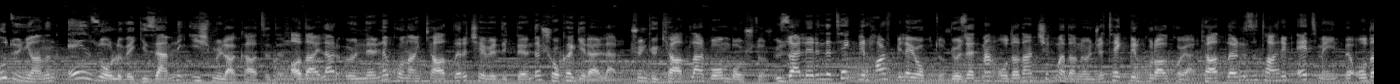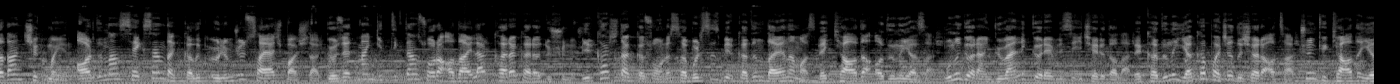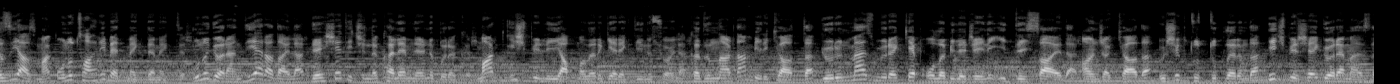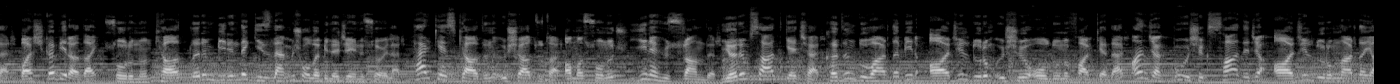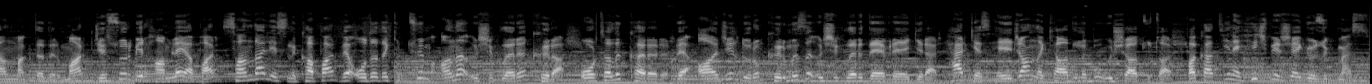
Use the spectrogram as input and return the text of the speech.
Bu dünyanın en zorlu ve gizemli iş mülakatıdır. Adaylar önlerine konan kağıtları çevirdiklerinde şoka girerler. Çünkü kağıtlar bomboştur. Üzerlerinde tek bir harf bile yoktur. Gözetmen odadan çıkmadan önce tek bir kural koyar. Kağıtlarınızı tahrip etmeyin ve odadan çıkmayın. Ardından 80 dakikalık ölümcül sayaç başlar. Gözetmen gittikten sonra adaylar kara kara düşünür. Birkaç dakika sonra sabırsız bir kadın dayanamaz ve kağıda adını yazar. Bunu gören güvenlik görevlisi içeri dalar ve kadını yaka paça dışarı atar. Çünkü kağıda yazı yazmak onu tahrip etmek demektir. Bunu gören diğer adaylar dehşet içinde kalemlerini bırakır. Mark işbirliği yapmaları gerektiğini söyler. Kadınlardan biri kağıtta görünmez mürekkep olabileceğini iddia eder. Ancak kağıda ışık tuttuklarında hiçbir şey göremezler. Başka bir aday sorunun kağıtların birinde gizlenmiş olabileceğini söyler. Herkes kağıdını ışığa tutar ama sonuç yine hüsrandır. Yarım saat geçer. Kadın duvarda bir acil durum ışığı olduğunu fark eder. Ancak bu ışık sadece acil durumlarda yanmaktadır. Mark cesur bir hamle yapar, sandalyesini kapar ve odadaki tüm ana ışıkları kırar. Ortalık kararır ve acil durum kırmızı ışıkları devreye girer. Herkes heyecanla kağıdını bu ışığa tutar. Fakat yine hiçbir şey gözükmez.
